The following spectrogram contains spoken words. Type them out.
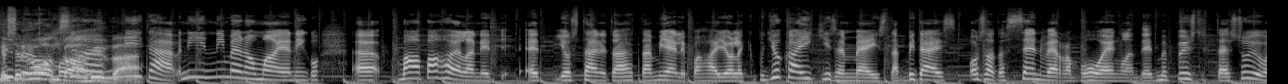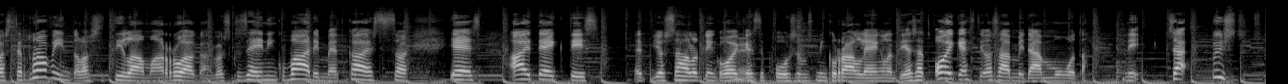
jos se ruoka on Se hyvää. Mitä? Niin nimenomaan. Ja niinku, äh, mä oon pahoillani, että et jos tää nyt aiheuttaa mielipahaa jollekin, mutta joka ikisen meistä pitäisi osata sen verran puhua englantia, että me pystyttäisiin sujuvasti ravintolassa tilaamaan ruokaa, koska se ei niinku vaadi meiltä kahdesti. Se on, yes, I take this. Että jos sä haluat niinku oikeasti Niin. puhua semmoista niinku ralli-englantia ja sä et oikeasti osaa mitään muuta, niin sä pystyt.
